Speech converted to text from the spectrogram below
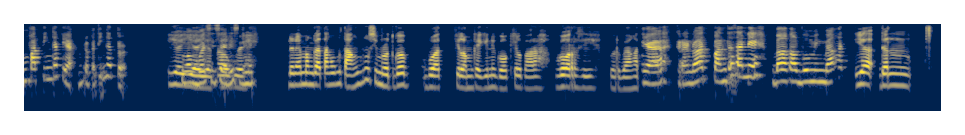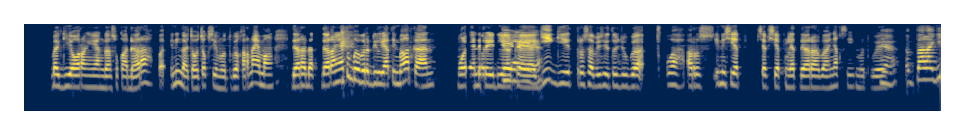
4 tingkat ya? Berapa tingkat tuh? Iya Cuma iya buat iya, si series gue. ini. Dan emang nggak tanggung-tanggung sih menurut gue buat film kayak gini, gokil parah, gore sih, gore banget. Ya, keren banget, pantesan deh bakal booming banget. Iya, dan bagi orang yang nggak suka darah, ini nggak cocok sih menurut gue, karena emang darah da darahnya tuh bener-bener diliatin banget kan, mulai dari dia Iya kayak iya. gigit, terus habis itu juga, wah harus ini siap siap-siap ngeliat darah banyak sih menurut gue. Iya, apalagi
